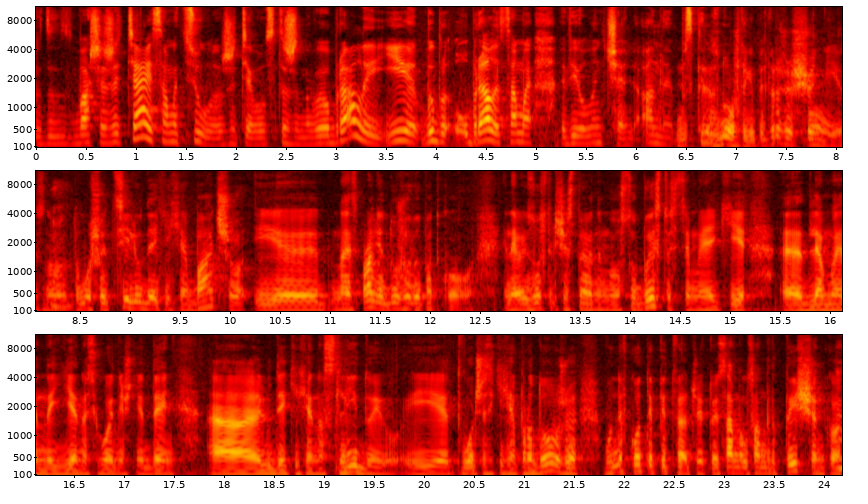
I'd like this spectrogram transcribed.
е, ваше життя, і саме цю життєву стежину ви обрали, і вибра- обрали саме віолончель, а не баскетбол? Знову ж таки підтверджую, що ні. Знову тому, що ці люди, яких я бачу, і е, насправді дуже випадково. І навіть зустрічі з певними особистостями, які е, для мене є на сьогоднішній день, люди, яких я наслідую, і творчість, яких я продовжую, вони вкотре підтверджують. Той самий Олександр Тищенко,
